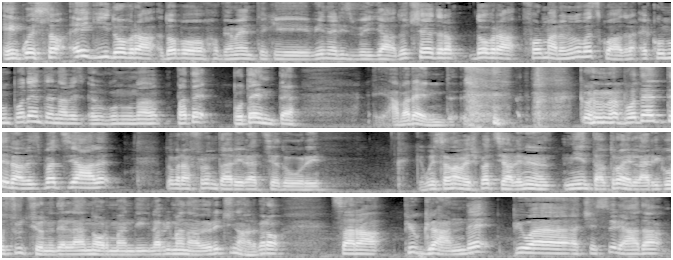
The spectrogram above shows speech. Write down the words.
E in questo egli dovrà, dopo ovviamente che viene risvegliato, eccetera, dovrà formare una nuova squadra e con un potente nave, eh, con una pate, potente, a patente, con una potente nave spaziale dovrà affrontare i razziatori. Che questa nave spaziale nient'altro è la ricostruzione della Normandy, la prima nave originale, però sarà più grande, più eh, accessoriata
